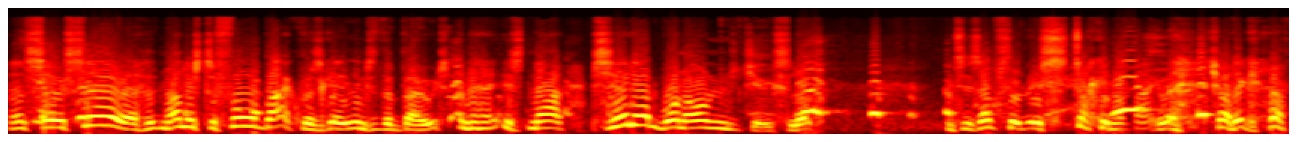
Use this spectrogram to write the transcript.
And so Sarah had managed to fall backwards getting into the boat, and it's now she only had one orange juice, look, and she's absolutely stuck in the back there trying to get up.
